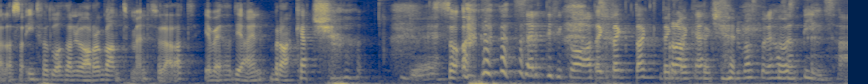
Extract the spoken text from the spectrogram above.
Eller så, inte för att låta nu arrogant men sådär att jag vet att jag är en bra catch. Du är så... certifikat. tack, tack, tack, tack, Bra tack, catch. tack. Du måste börja ha en pins här.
